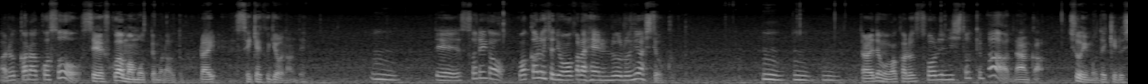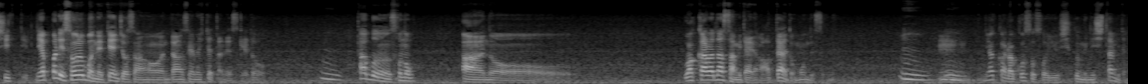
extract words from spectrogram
あるからこそ制服は守ってもらうと。来接客業なんで。うん。でそれが分かる人にも分からへんルールにはしておく。とうんうんうん。誰でも分かるそれにしとけばなんか注意もできるしっていう。やっぱりそれもね店長さんは男性の人やったんですけどうん。多分そのあの分からなさみたいなのがあったんやと思うんですよね。うんううん。ん、やからこそそういう仕組みにしたみたい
